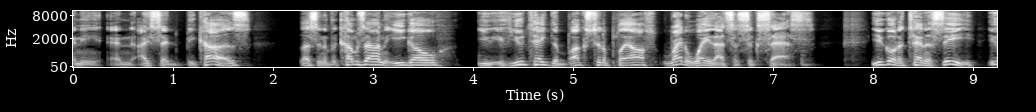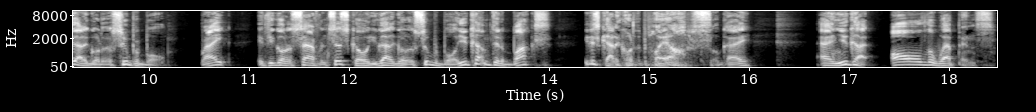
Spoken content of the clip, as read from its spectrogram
and he, and I said because listen, if it comes down to ego you, if you take the Bucks to the playoffs, right away that's a success. You go to Tennessee, you got to go to the Super Bowl, right? If you go to San Francisco, you got to go to the Super Bowl. You come to the Bucks, you just got to go to the playoffs, okay? And you got all the weapons,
